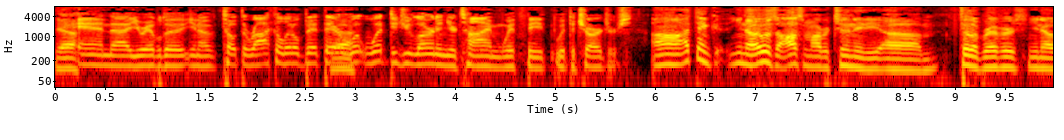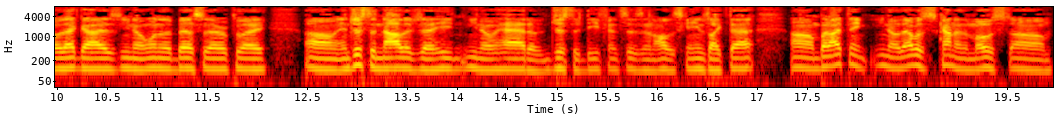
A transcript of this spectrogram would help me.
Yeah. And uh, you were able to, you know, tote the rock a little bit there. Yeah. What what did you learn in your time with the with the Chargers? Uh, I think you know it was an awesome opportunity. Um, Philip Rivers, you know that guy is you know one of the best to ever play, um, and just the knowledge that he you know had of just the defenses and all the schemes like that. Um, but I think you know that was kind of the most um,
